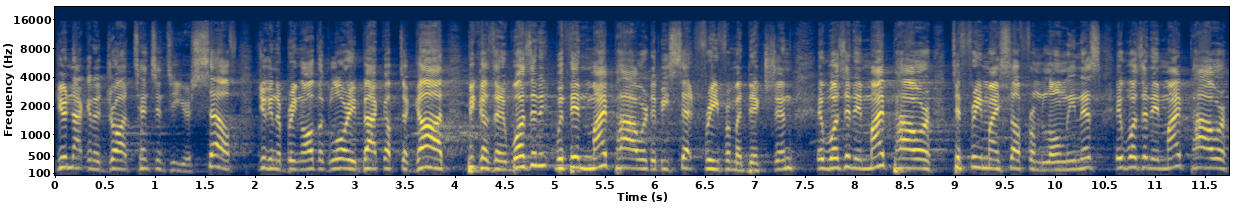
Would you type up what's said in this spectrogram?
you're not going to draw attention to yourself. You're going to bring all the glory back up to God because it wasn't within my power to be set free from addiction. It wasn't in my power to free myself from loneliness. It wasn't in my power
